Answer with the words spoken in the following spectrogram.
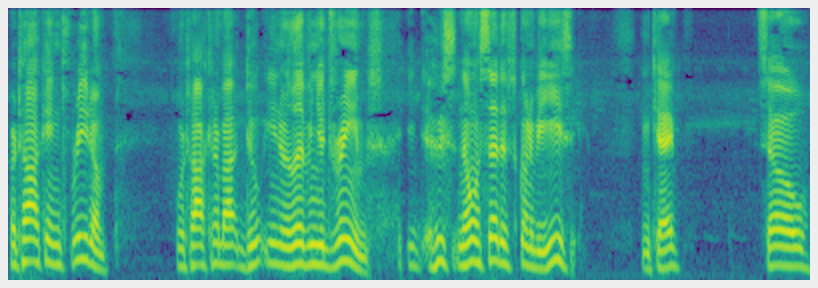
We're talking freedom. We're talking about do you know living your dreams. Who's no one said it's going to be easy. Okay, so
